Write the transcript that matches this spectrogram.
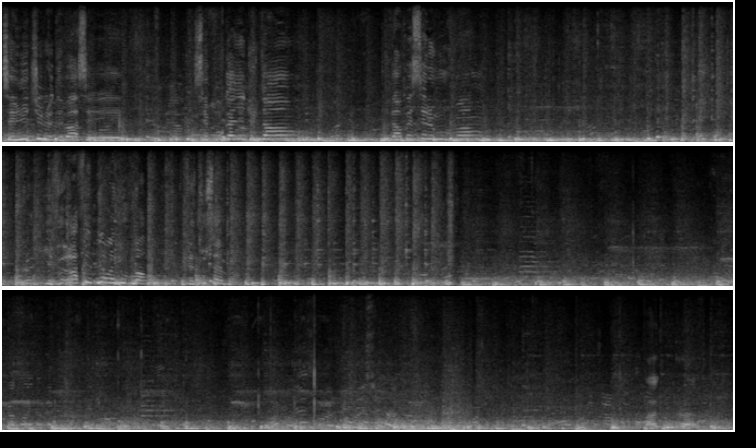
C'est inutile le débat, c'est pour gagner du temps, faire baisser le mouvement. Il veut affaiblir le mouvement, c'est tout simple. Pas grave.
